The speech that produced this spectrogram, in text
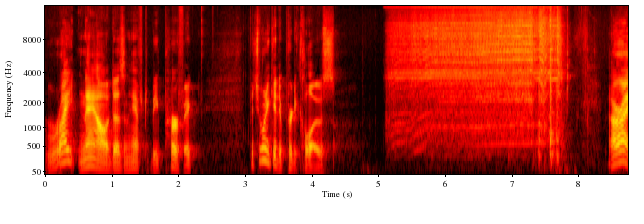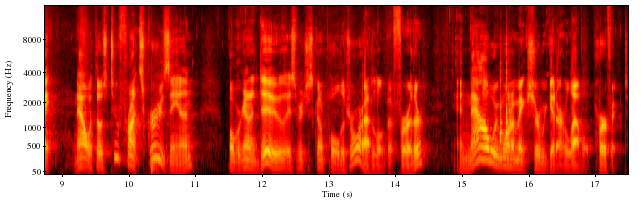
right now doesn't have to be perfect, but you want to get it pretty close. All right, now with those two front screws in, what we're going to do is we're just going to pull the drawer out a little bit further. And now we want to make sure we get our level perfect.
